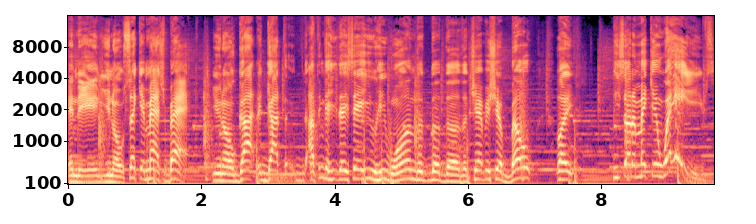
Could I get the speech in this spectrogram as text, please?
and then you know second match back. You know got got. The, I think that they say he he won the, the the the championship belt. Like he started making waves.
